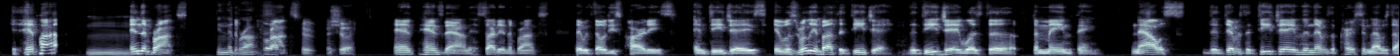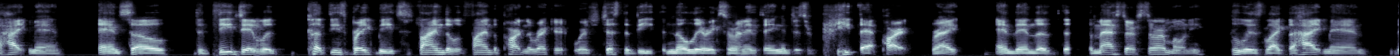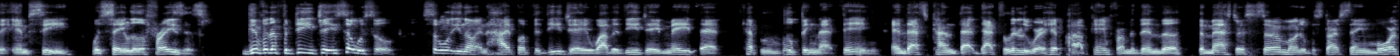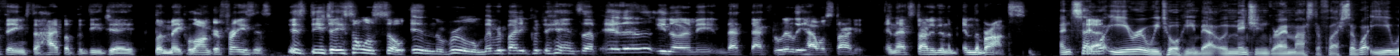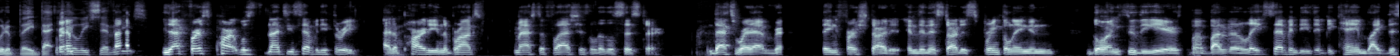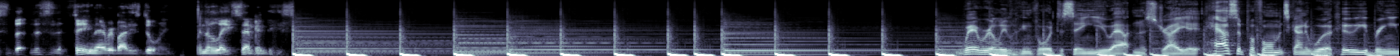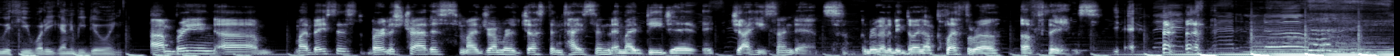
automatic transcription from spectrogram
Hip hop Mm. in the Bronx. In the Bronx? Bronx for, for sure. And hands down, it started in the Bronx. They would throw these parties and DJs. It was really about the DJ. The DJ was the the main thing. Now it's the, there was a DJ and then there was a person that was the hype man. And so the DJ would cut these break beats, find the find the part in the record where it's just the beat and no lyrics or anything, and just repeat that part, right? And then the the, the master of ceremony, who is like the hype man, the MC, would say little phrases. Give it up for DJ so and so. So you know, and hype up the DJ while the DJ made that kept looping that thing. And that's kind of that that's literally where hip hop came from. And then the the master of ceremony would start saying more things to hype up the DJ, but make longer phrases. It's DJ so and so in the room. Everybody put your hands up. Eh, you know what I mean? That that's literally how it started. And that started in the in the Bronx. And so, Yeah. what year are we talking about? We mentioned Grandmaster Flash. So, what year would it be? Back Grand- early seventies? That first part was 1973 at a party in the Bronx. Master Flash's little sister. That's where that very thing first started, and then it started sprinkling and going through the years. But by the late 70s, it became like this is the, this is the thing that everybody's doing in the late 70s. We're really looking forward to seeing you out in Australia. How's the performance going to work? Who are you bringing with you? What are you going to be doing? I'm bringing um, my bassist Burniss Travis, my drummer Justin Tyson, and my DJ Jahi Sundance. We're going to be doing a plethora of things. That's not enough.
